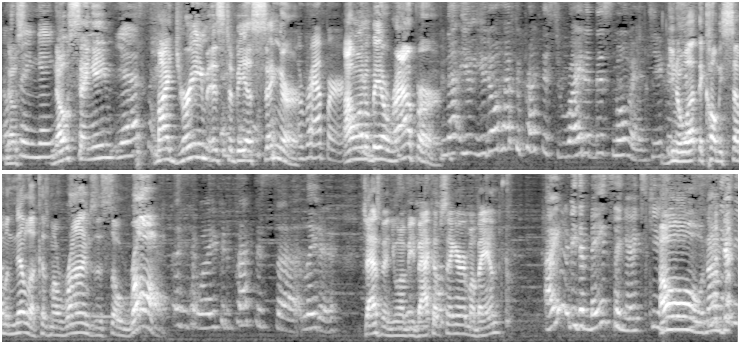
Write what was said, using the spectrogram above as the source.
No, No singing. No singing. Yes. My dream is to be a singer. A rapper. I want to be a rapper. No, you, you don't have to practice right at this moment. You, could You know just- what? They call me Salmonella because my rhymes are so raw. well, you could practice uh, later. Jasmine, you want to be backup singer in my band? I'm gonna be the main singer. Excuse Oh, me. now I'm, get,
